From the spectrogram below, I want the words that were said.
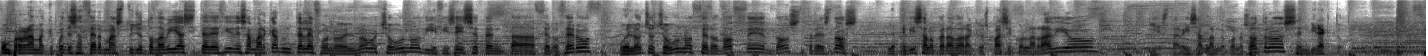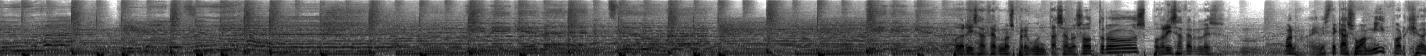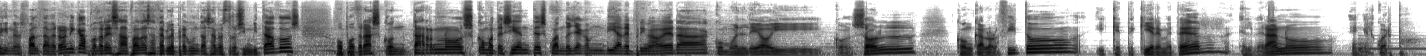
Un programa que puedes hacer más tuyo todavía si te decides a marcar un teléfono el 981 16700 o el 881 012 232. Le pedís a la operadora que os pase con la radio y estaréis hablando con nosotros en directo. Podréis hacernos preguntas a nosotros, podréis hacerles, mm, bueno, en este caso a mí, porque hoy nos falta Verónica, podréis, podrás hacerle preguntas a nuestros invitados o podrás contarnos cómo te sientes cuando llega un día de primavera como el de hoy, con sol, con calorcito y que te quiere meter el verano en el cuerpo.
